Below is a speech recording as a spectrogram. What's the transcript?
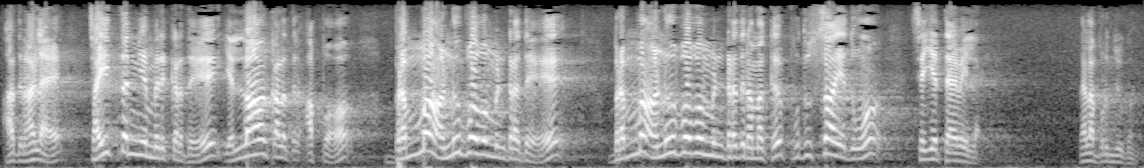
அதனால சைத்தன்யம் இருக்கிறது எல்லா காலத்திலும். அப்போ பிரம்ம அனுபவம் என்றது பிரம்ம அனுபவம் என்றது நமக்கு புதுசா எதுவும் செய்ய தேவையில்லை. நல்லா புரிஞ்சுக்கணும்.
